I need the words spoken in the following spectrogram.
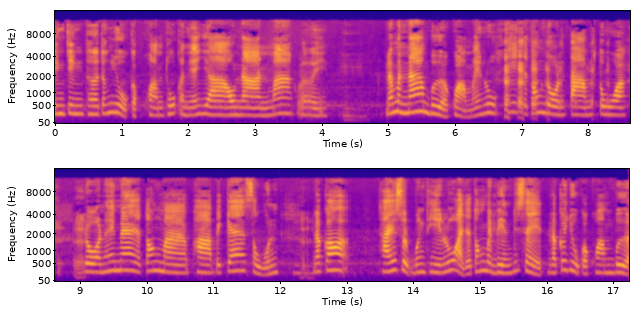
จริง ๆ เธอต้องอยู่กับความทุกข์อันเนี้ยยาวนานมากเลยอืมแล้วมันน่าเบื่อกว่าไหมลูกที่จะต้องโดนตามตัว โดนให้แม่จะต้องมาพาไปแก้ศูนย์ แล้วก็ท้ายสุดบางทีลูกอาจจะต้องไปเรียนพิเศษ แล้วก็อยู่กับความเบื่อ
